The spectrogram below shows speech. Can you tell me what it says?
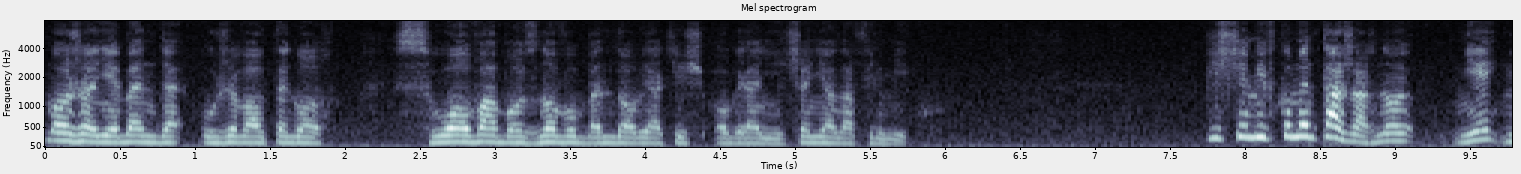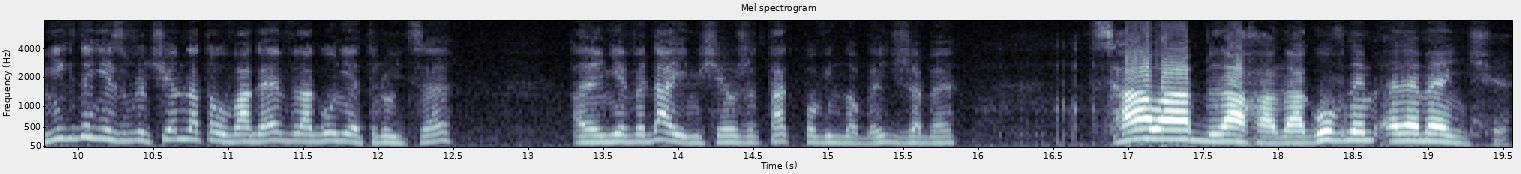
może nie będę używał tego słowa, bo znowu będą jakieś ograniczenia na filmiku. Piszcie mi w komentarzach. No, nie, nigdy nie zwróciłem na to uwagę w Lagunie Trójce, ale nie wydaje mi się, że tak powinno być, żeby cała blacha na głównym elemencie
